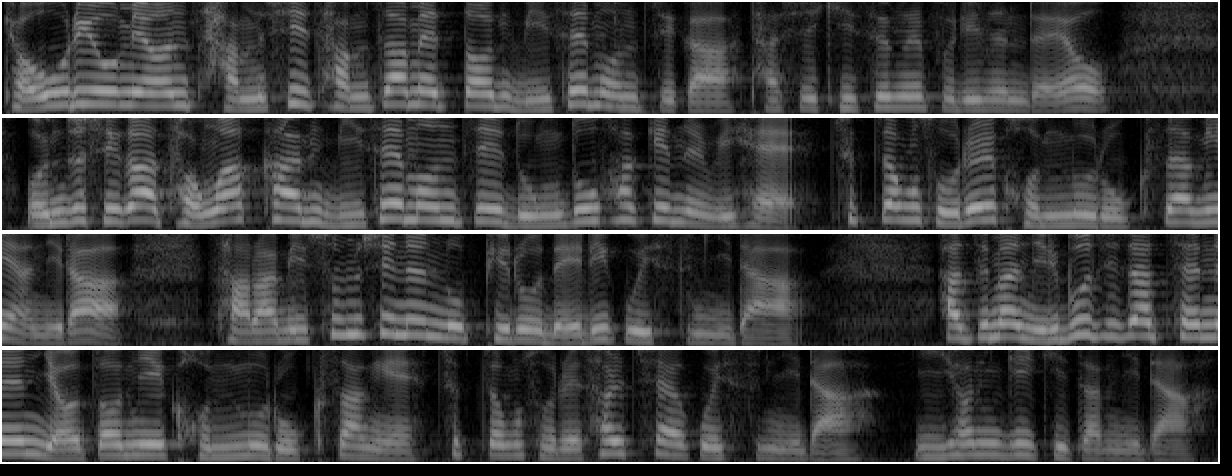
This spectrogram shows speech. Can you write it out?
겨울이 오면 잠시 잠잠했던 미세먼지가 다시 기승을 부리는데요. 원주시가 정확한 미세먼지 농도 확인을 위해 측정소를 건물 옥상이 아니라 사람이 숨쉬는 높이로 내리고 있습니다. 하지만 일부 지자체는 여전히 건물 옥상에 측정소를 설치하고 있습니다. 이현기 기자입니다.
